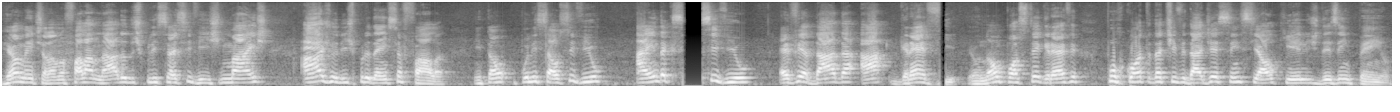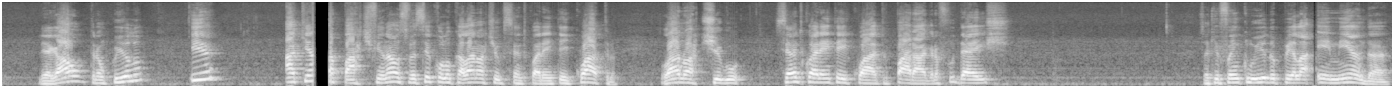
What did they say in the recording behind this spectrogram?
Realmente, ela não fala nada dos policiais civis, mas a jurisprudência fala. Então, policial civil, ainda que seja civil, é vedada a greve. Eu não posso ter greve por conta da atividade essencial que eles desempenham. Legal? Tranquilo? E aqui na parte final, se você colocar lá no artigo 144, lá no artigo 144, parágrafo 10, isso aqui foi incluído pela emenda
